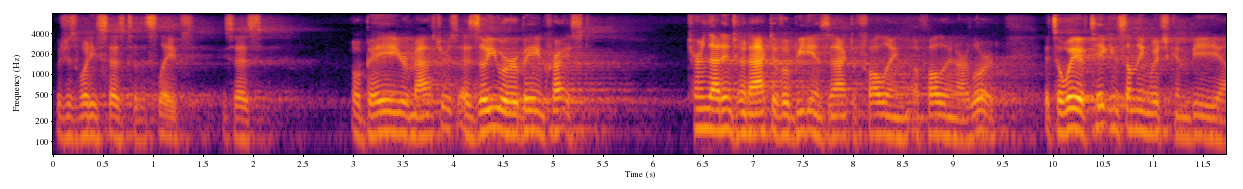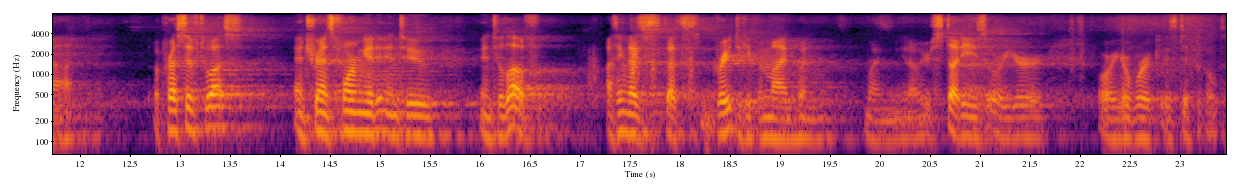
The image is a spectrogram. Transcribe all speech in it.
which is what he says to the slaves. He says, Obey your masters as though you were obeying Christ. Turn that into an act of obedience, an act of following, of following our Lord. It's a way of taking something which can be uh, oppressive to us and transforming it into, into love. I think that's, that's great to keep in mind when, when you know, your studies or your, or your work is difficult.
